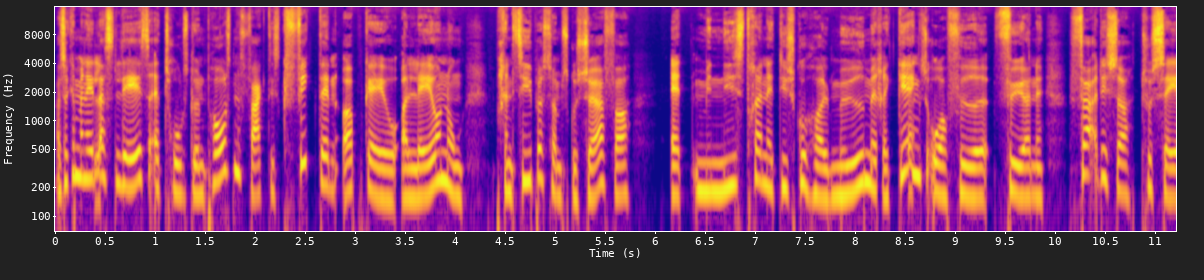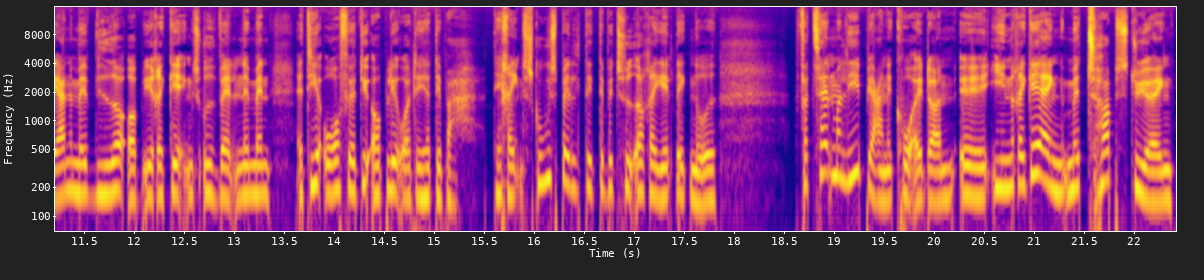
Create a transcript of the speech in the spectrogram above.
Og så kan man ellers læse, at Troels Lund Poulsen faktisk fik den opgave at lave nogle principper, som skulle sørge for, at ministerne de skulle holde møde med regeringsordførerne, før de så tog sagerne med videre op i regeringsudvalgene. Men at de her ordfører, de oplever, at det her det er bare det er rent skuespil. Det, det betyder reelt ikke noget. Fortæl mig lige, Bjarne Korydon, øh, i en regering med topstyring,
